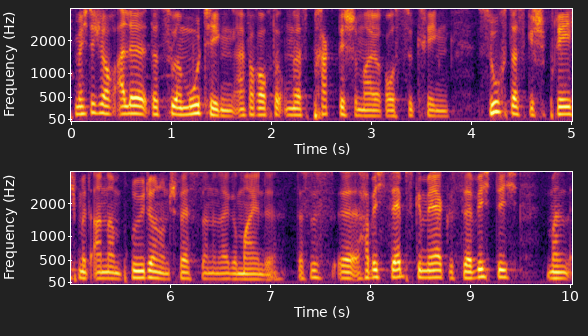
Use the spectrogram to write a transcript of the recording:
Ich möchte euch auch alle dazu ermutigen, einfach auch um das Praktische mal rauszukriegen. Sucht das Gespräch mit anderen Brüdern und Schwestern in der Gemeinde. Das ist, äh, habe ich selbst gemerkt, ist sehr wichtig. Man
